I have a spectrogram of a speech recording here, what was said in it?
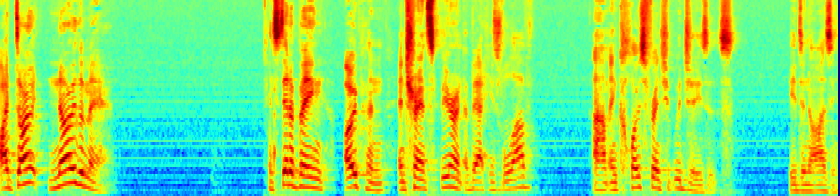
I don't know the man. Instead of being open and transparent about his love um, and close friendship with Jesus, he denies him.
